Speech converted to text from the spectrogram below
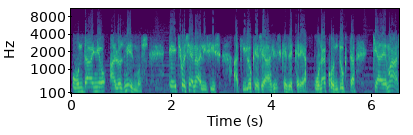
un daño a los mismos. Hecho ese análisis, aquí lo que se hace es que se crea una conducta que además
